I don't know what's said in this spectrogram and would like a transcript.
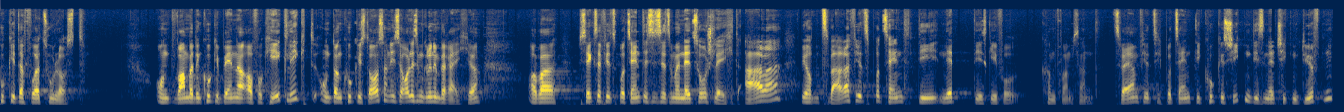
Cookie davor zulässt. Und wenn man den Cookie-Banner auf OK klickt und dann Cookies da sind, ist ja alles im grünen Bereich. Ja? Aber 46 Prozent, das ist jetzt mal nicht so schlecht. Aber wir haben 42 Prozent, die nicht DSGVO-konform sind. 42 Prozent, die Cookies schicken, die sie nicht schicken dürften.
